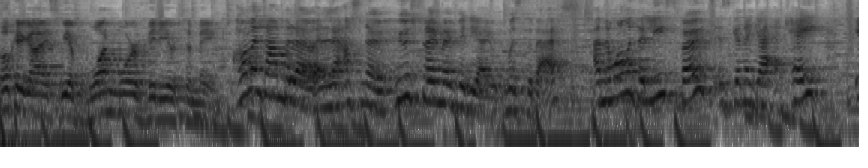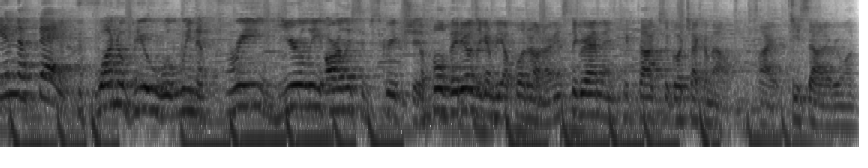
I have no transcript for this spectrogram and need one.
Okay guys, we have one more video to make. Comment down below and let us know whose slow-mo video was the best. And the one with the least votes is gonna get a cake in the face. One of you will win a free yearly Artlist subscription. The full videos are gonna be uploaded on our Instagram and TikTok, so go check them out. All right, peace out everyone.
